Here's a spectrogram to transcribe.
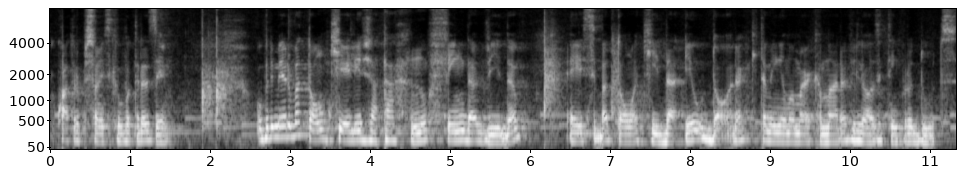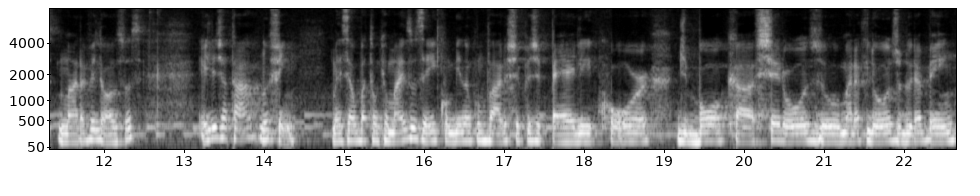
quatro opções que eu vou trazer. O primeiro batom, que ele já tá no fim da vida, é esse batom aqui da Eudora, que também é uma marca maravilhosa, que tem produtos maravilhosos. Ele já tá no fim mas é o batom que eu mais usei, combina com vários tipos de pele, cor, de boca, cheiroso, maravilhoso, dura bem.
